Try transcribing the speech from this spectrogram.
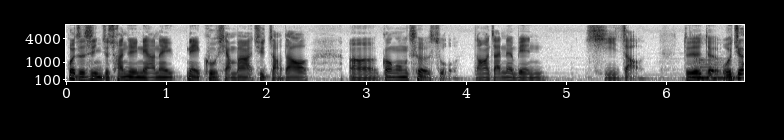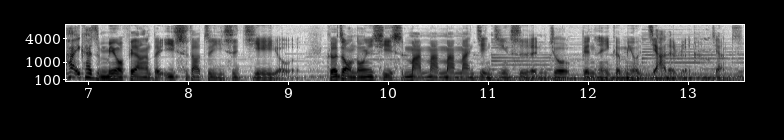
或者是你就穿着一条内内裤想办法去找到。呃，公共厕所，然后在那边洗澡，对对对，哦、我觉得他一开始没有非常的意识到自己是街友了，可是这种东西其实是慢慢慢慢渐进式的，你就变成一个没有家的人这样子。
